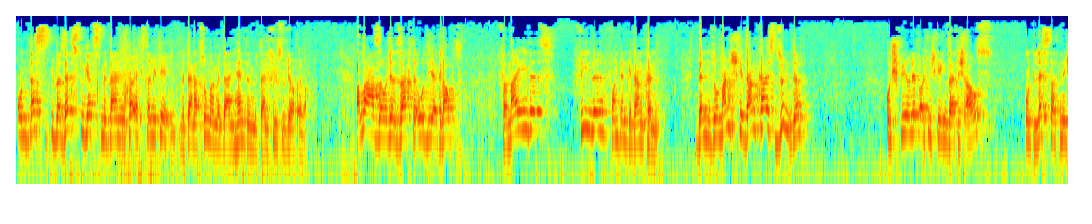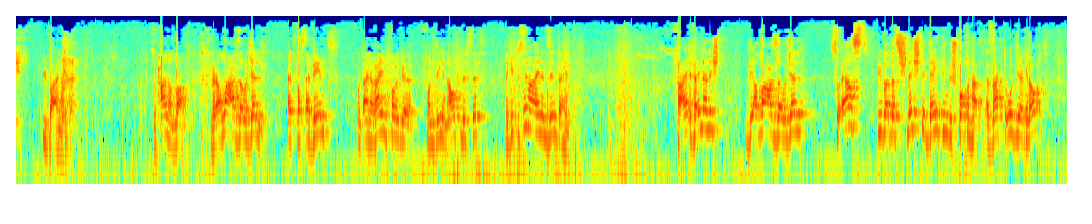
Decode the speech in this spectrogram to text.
und das übersetzt du jetzt mit deinen Extremitäten, mit deiner Zunge, mit deinen Händen, mit deinen Füßen, wie auch immer. Allah Azza wa Jal sagte, O die ihr glaubt, vermeidet viele von den Gedanken. Denn so manch Gedanke ist Sünde und spioniert euch nicht gegenseitig aus und lästert nicht übereinander. Subhanallah. Wenn Allah Azza wa Jal etwas erwähnt und eine Reihenfolge von Dingen auflistet, dann gibt es immer einen Sinn dahinter. Verinnerlicht, wie Allah Azza zuerst über das schlechte Denken gesprochen hat. Er sagte, oh, die ihr glaubt,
